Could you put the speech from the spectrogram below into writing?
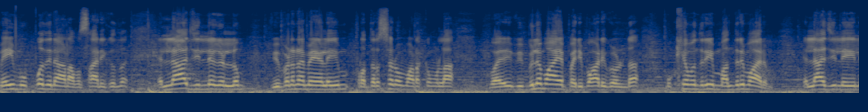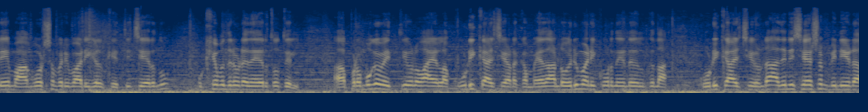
മെയ് മുപ്പതിനാണ് അവസാനിക്കുന്നത്. എല്ലാ ജില്ലകളിലും വിപണനമേളയും പ്രദർശനവും അടക്കമുള്ള വിപുലമായ പരിപാടികളുണ്ട്. മുഖ്യമന്ത്രിയും മന്ത്രിമാരും എല്ലാ ജില്ലയിലെയും ആഘോഷ പരിപാടികൾക്ക് എത്തിച്ചേർന്നു. മുഖ്യമന്ത്രിയുടെ നേതൃത്വത്തിൽ പ്രമുഖ വ്യക്തികളുമായുള്ള കൂടിക്കാഴ്ചയടക്കം ഏതാണ്ട് ഒരു മണിക്കൂർ നീണ്ടു നിൽക്കുന്ന കൂടിക്കാഴ്ചയുണ്ട്. അതിനുശേഷം പിന്നീട്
